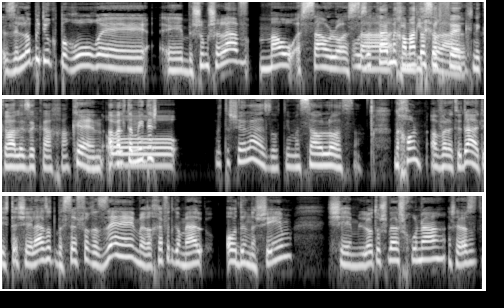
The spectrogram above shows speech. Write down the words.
זה לא בדיוק ברור אה, אה, בשום שלב מה הוא עשה או לא עשה, הוא זכאי מחמת הספק, נקרא לזה ככה. כן, אבל או... תמיד יש... את השאלה הזאת, אם עשה או לא עשה. נכון, אבל את יודעת, יש את השאלה הזאת בספר הזה, מרחפת גם מעל עוד אנשים שהם לא תושבי השכונה. השאלה הזאת,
